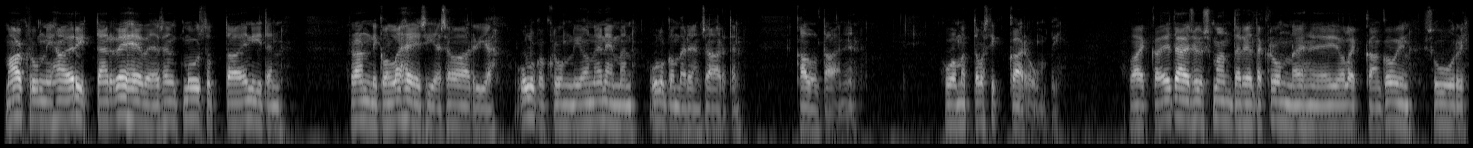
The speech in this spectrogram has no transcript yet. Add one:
Maakrunnihan on erittäin rehevä ja se nyt muistuttaa eniten rannikon läheisiä saaria. Ulkokrunni on enemmän ulkomeren saarten kaltainen, huomattavasti karumpi. Vaikka etäisyys mantereelta krunneihin ei olekaan kovin suuri,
